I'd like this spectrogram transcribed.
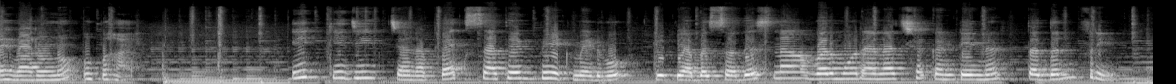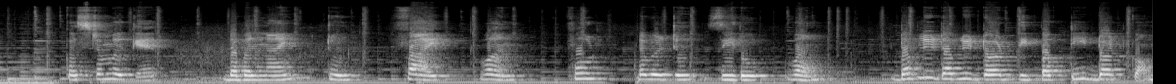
તહેવારોનો ઉપહાર. એક કેજી ચાના પેક સાથે ભેટ મેળવો. રૂપિયા બસો દસના વરમોરાના છ કન્ટેનર તદ્દન free. customer care double nine two five one four double two zero one. Www.deepakti.com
